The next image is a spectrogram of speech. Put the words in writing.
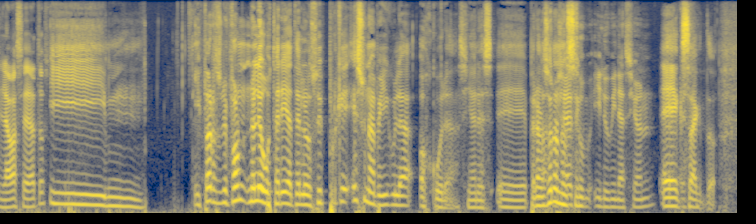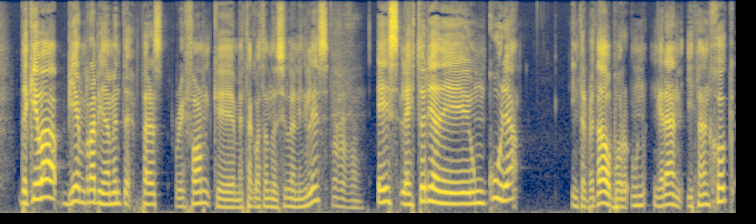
en la base de datos. Y, mm, y First Reform no le gustaría a Taylor Swift porque es una película oscura, señores. Eh, pero a nosotros Ya nos es su iluminación. Exacto. ¿De qué va? Bien rápidamente, First Reform, que me está costando decirlo en inglés, es la historia de un cura, interpretado por un gran Ethan Hawke,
